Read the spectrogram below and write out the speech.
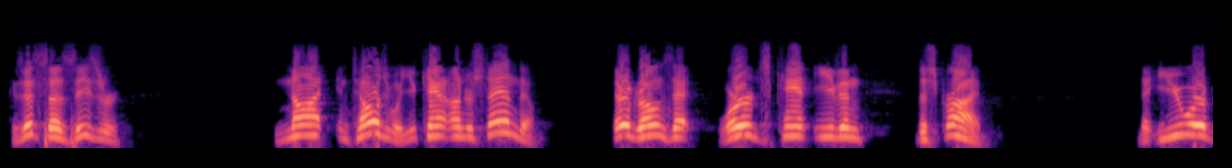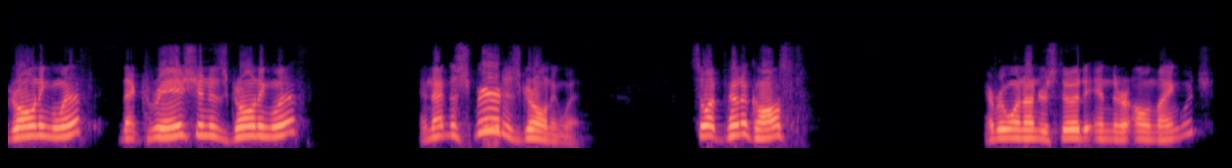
Because it says these are not intelligible. You can't understand them. There are groans that words can't even describe. That you are groaning with, that creation is groaning with, and that the Spirit is groaning with. So at Pentecost, everyone understood in their own language.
